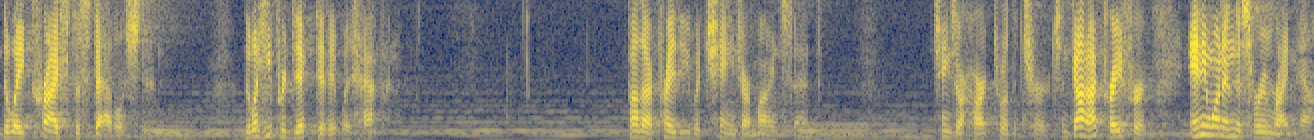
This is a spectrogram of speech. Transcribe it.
The way Christ established it the way He predicted it would happen. Father, I pray that you would change our mindset, change our heart toward the church. And God, I pray for anyone in this room right now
